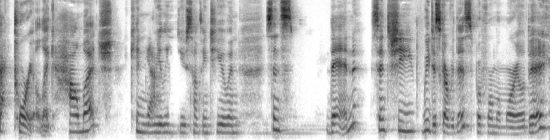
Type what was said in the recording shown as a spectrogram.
factorial, like how much can Yeah. really do something to you. And since then, since she we discovered this before Memorial Day,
